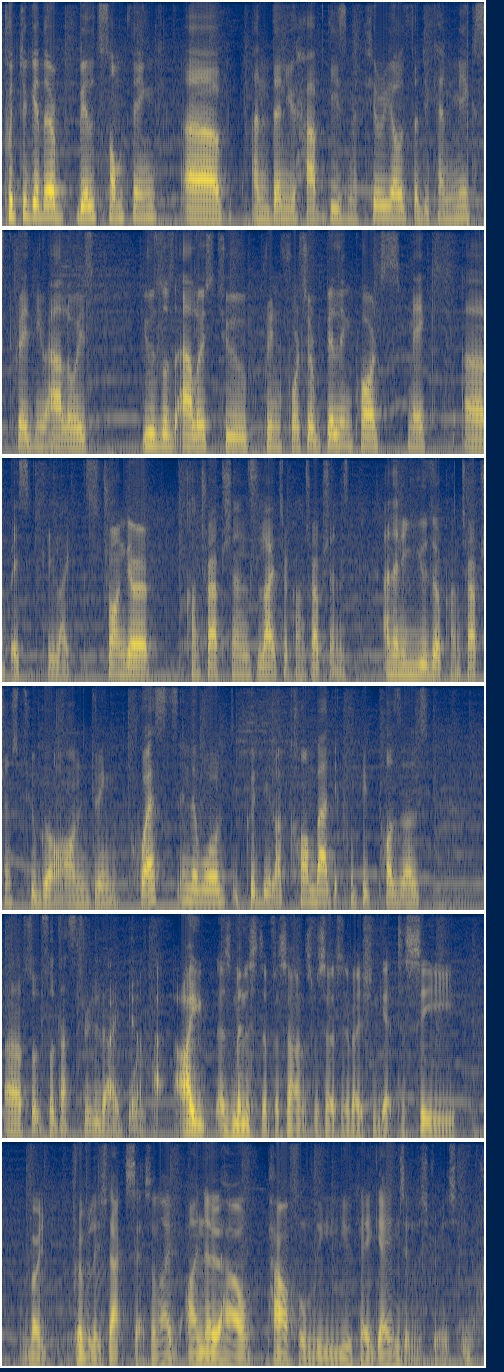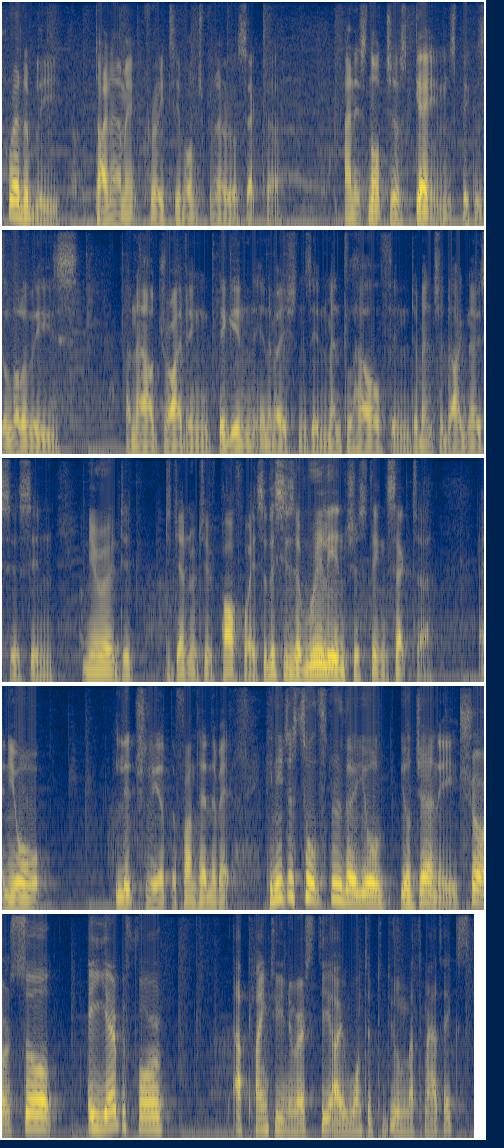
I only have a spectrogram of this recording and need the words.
put together, build something, uh, and then you have these materials that you can mix, create new alloys, use those alloys to reinforce your building parts, make uh, basically like stronger contraptions, lighter contraptions, and then you use your contraptions to go on doing quests in the world. It could be like combat, it could be puzzles. Uh, so, so that's really the idea. I, as Minister for Science, Research and Innovation, get to see very privileged access, and I've, I know how powerful the UK games industry is. Incredibly dynamic, creative, entrepreneurial sector. And it's not just games, because a lot of these are now driving big in innovations in mental health, in dementia diagnosis, in neurodegenerative pathways. So this is a really interesting sector, and you're literally at the front end of it. Can you just talk through the, your, your journey? Sure. So a year before applying to university, I wanted to do mathematics,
